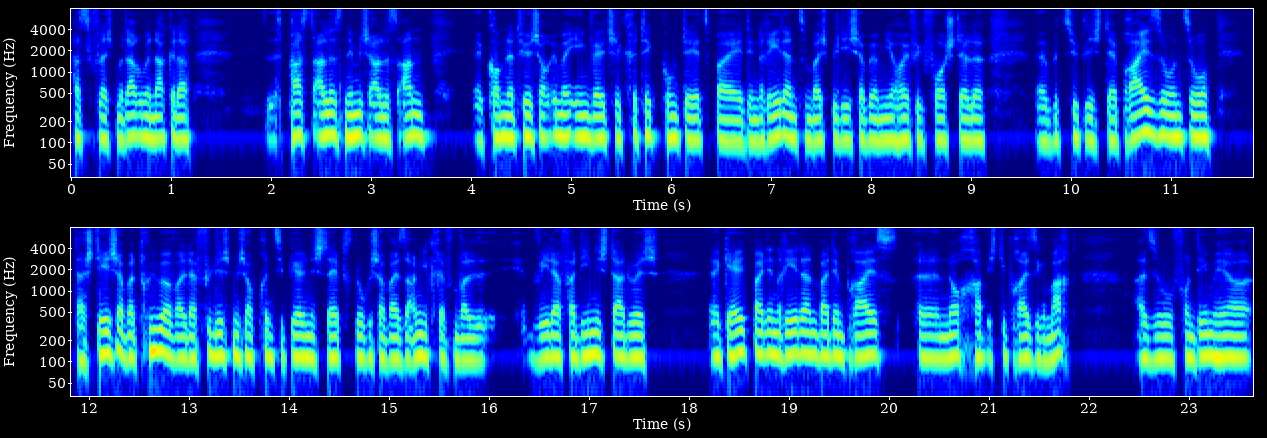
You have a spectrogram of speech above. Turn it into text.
hast du vielleicht mal darüber nachgedacht. Das passt alles, nehme ich alles an. Äh, kommen natürlich auch immer irgendwelche Kritikpunkte jetzt bei den Rädern zum Beispiel, die ich ja bei mir häufig vorstelle, äh, bezüglich der Preise und so. Da stehe ich aber drüber, weil da fühle ich mich auch prinzipiell nicht selbst logischerweise angegriffen, weil weder verdiene ich dadurch äh, Geld bei den Rädern, bei dem Preis, äh, noch habe ich die Preise gemacht. Also von dem her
